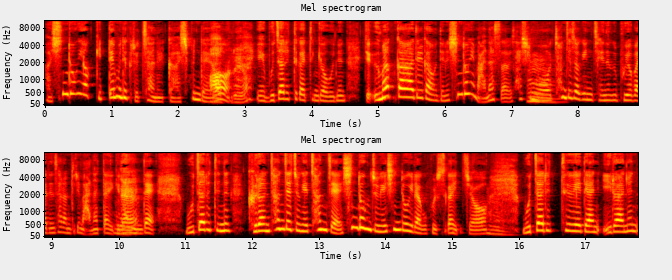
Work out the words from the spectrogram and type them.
아, 신동이었기 때문에 그렇지 않을까 싶은데요. 아, 그래요? 예, 모차르트 같은 경우는 이제 음악가들 가운데는 신동이 많았어요. 사실 뭐 음. 천재적인 재능을 부여받은 사람들이 많았다 얘기를 네. 하는데 모차르트는 그런 천재 중의 천재, 신동 중의 신동이라고 볼 수가 있죠. 음. 모차르트에 대한 일화는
